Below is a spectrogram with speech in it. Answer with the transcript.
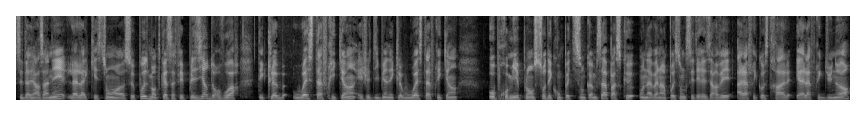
ces dernières années? Là la question se pose mais en tout cas ça fait plaisir de revoir des clubs ouest africains et je dis bien des clubs ouest africains au premier plan sur des compétitions comme ça parce qu'on avait l'impression que c'était réservé à l'Afrique australe et à l'Afrique du Nord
